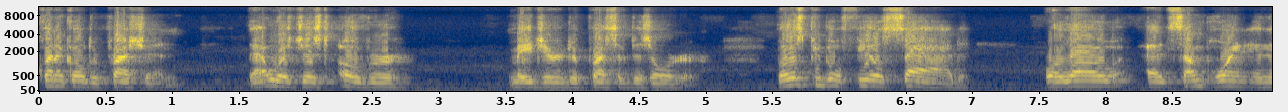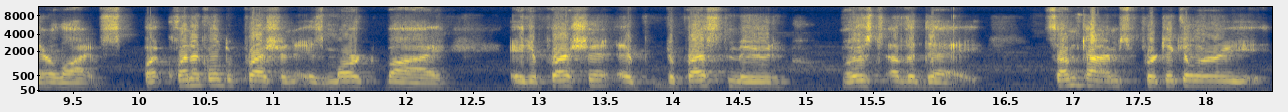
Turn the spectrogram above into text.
clinical depression. That was just over major depressive disorder. Most people feel sad or low at some point in their lives, but clinical depression is marked by a depression a depressed mood most of the day, sometimes particularly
